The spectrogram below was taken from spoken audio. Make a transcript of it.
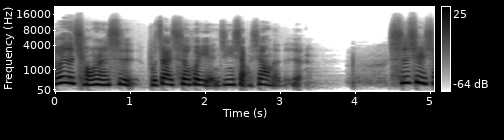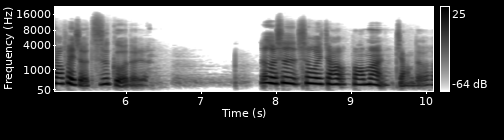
所谓的穷人是不在社会眼睛想象的人，失去消费者资格的人。那个是社会家鲍曼讲的。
